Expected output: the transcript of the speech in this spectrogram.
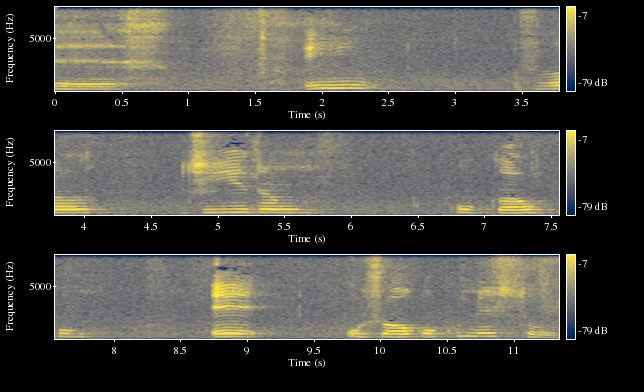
É, invadiram o campo e o jogo começou.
